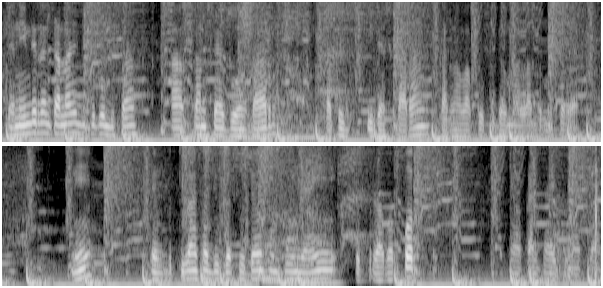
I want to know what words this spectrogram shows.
dan ini rencananya juga bisa akan saya bongkar tapi tidak sekarang karena waktu sudah malam teman saya ini yang kebetulan saya juga sudah mempunyai beberapa pot yang akan saya gunakan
